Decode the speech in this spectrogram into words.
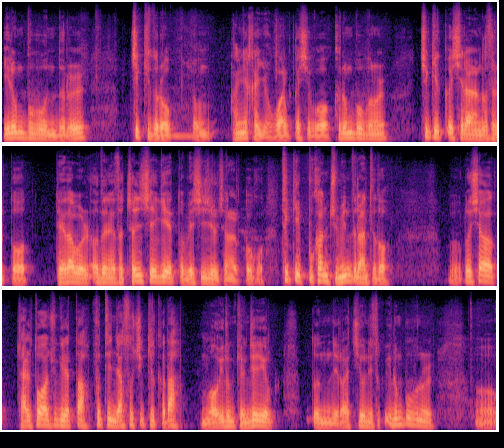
이런 부분들을 지키도록 좀 강력하게 요구할 것이고 그런 부분을 지킬 것이라는 것을 또 대답을 얻어내서 전 세계에 또 메시지를 전할 거고 특히 북한 주민들한테도 어, 러시아 잘 도와주기로 했다. 푸틴 약속시킬 거다. 뭐 이런 경제적 어떤 여러 가지 지원이 있을 거 이런 부분을 어,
